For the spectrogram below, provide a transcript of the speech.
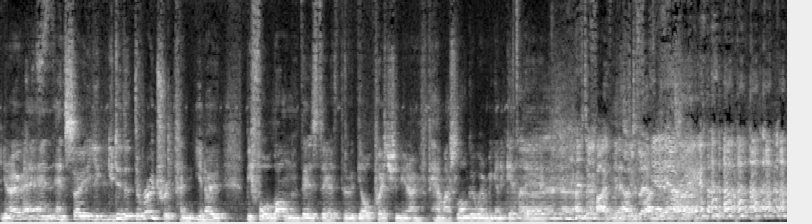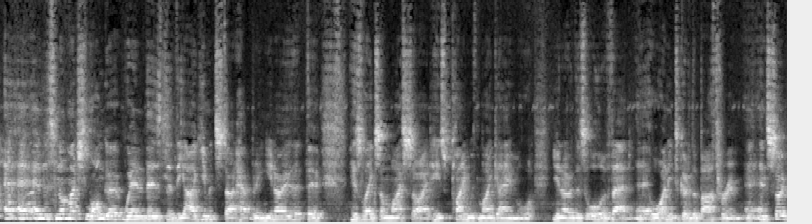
You know, and, and so you, you do the, the road trip, and you know, before long, there's the, the, the old question, you know, how much longer, when are we going to get Uh, there? yeah, after five minutes, After you've five left. minutes, and, and, and it's not much longer when there's the, the arguments start happening. You know that the, his legs on my side, he's playing with my game, or you know, there's all of that, uh, or I need to go to the bathroom, and, and so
